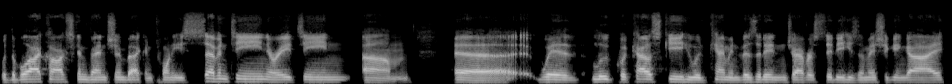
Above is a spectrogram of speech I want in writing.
with the Blackhawks convention back in 2017 or 18. Um, uh, with Luke Kwiatkowski, who would come and visit in Traverse City. He's a Michigan guy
